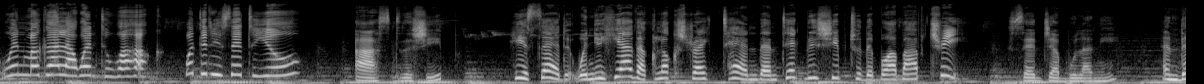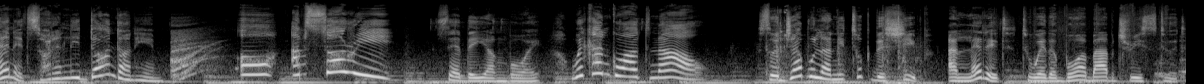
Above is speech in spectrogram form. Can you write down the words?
When Magala went to work, what did he say to you? Asked the sheep. He said, when you hear the clock strike 10, then take this sheep to the baobab tree. Said Jabulani. And then it suddenly dawned on him, Oh, I'm sorry, said the young boy. we can't go out now. So Jabulani took the sheep and led it to where the baobab tree stood.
